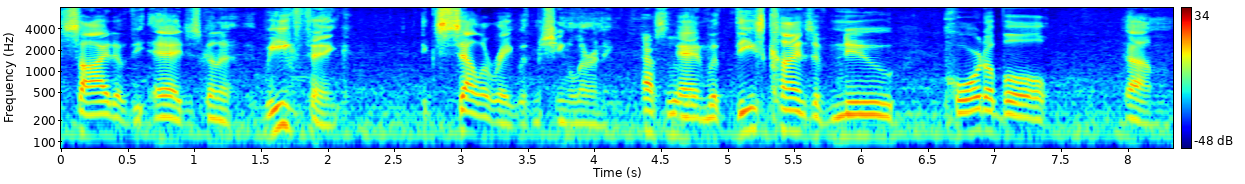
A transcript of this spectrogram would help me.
side of the edge is going to, we think, accelerate with machine learning. Absolutely. And with these kinds of new portable, um,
